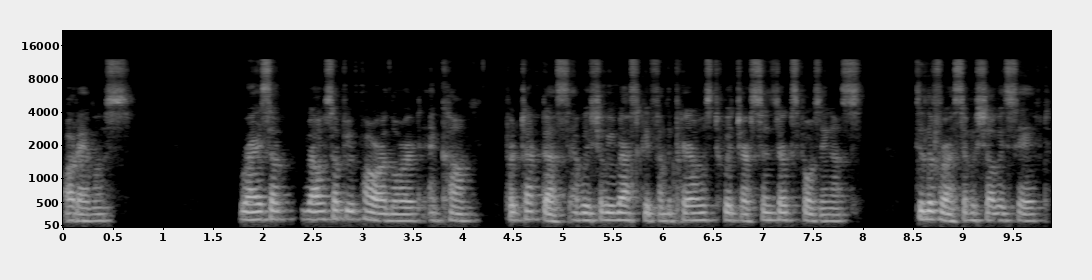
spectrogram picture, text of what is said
Oremus. Rise up, rouse up your power, Lord, and come. Protect us, and we shall be rescued from the perils to which our sins are exposing us. Deliver us, and we shall be saved.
